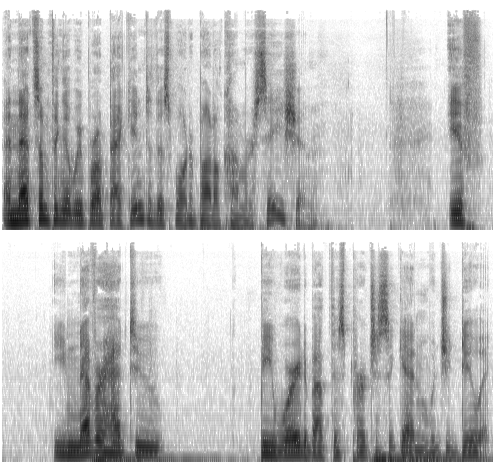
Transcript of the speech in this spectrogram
And that's something that we brought back into this water bottle conversation. If you never had to be worried about this purchase again, would you do it?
